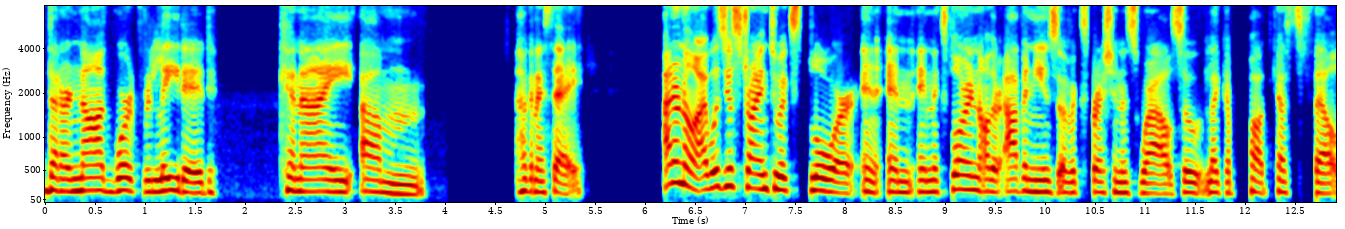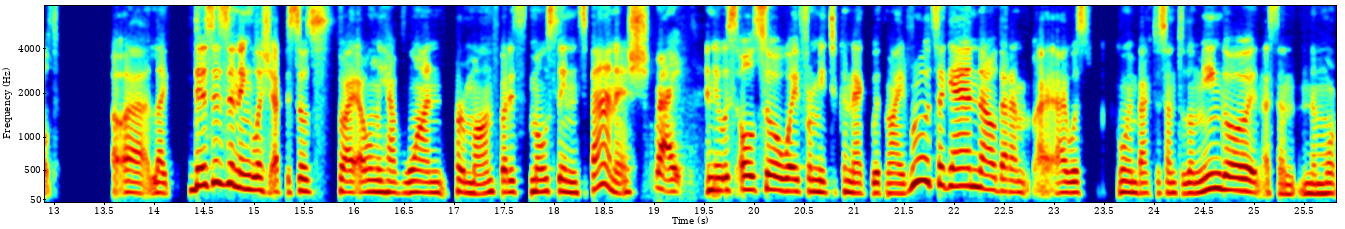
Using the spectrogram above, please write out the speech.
that are not work related can I um how can I say? I don't know. I was just trying to explore and, and, and exploring other avenues of expression as well. So like a podcast felt uh, like this is an English episode, so I only have one per month, but it's mostly in Spanish. Right. And it was also a way for me to connect with my roots again. Now that I'm, I, I was going back to Santo Domingo in, as an, in a more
